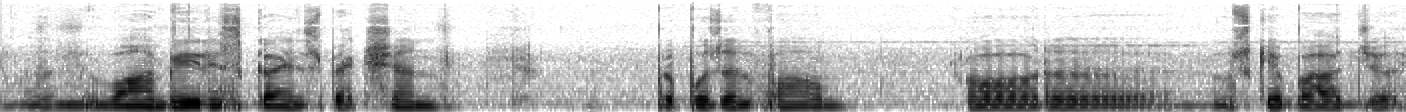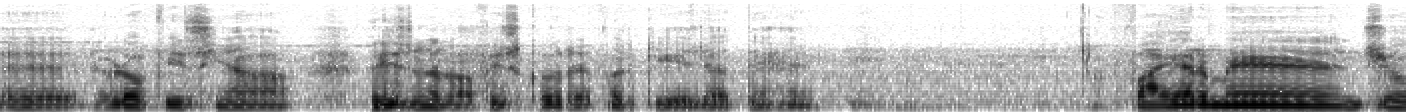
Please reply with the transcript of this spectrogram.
वहाँ भी रिस्क का इंस्पेक्शन प्रपोज़ल फॉर्म और उसके बाद जो है हेड ऑफ़िस या रीजनल ऑफ़िस को रेफ़र किए जाते हैं। फायर में जो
